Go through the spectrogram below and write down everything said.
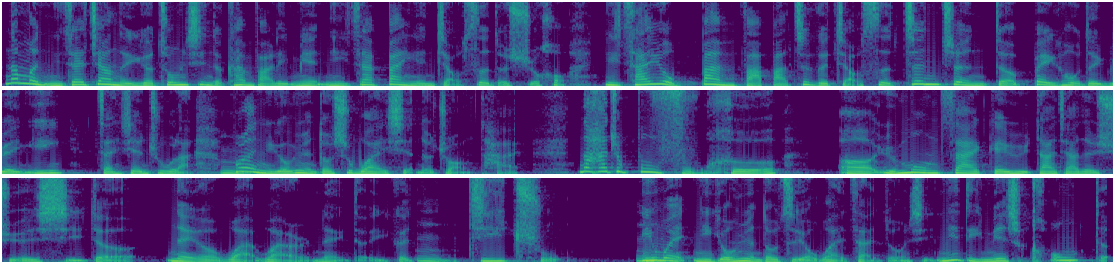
那么你在这样的一个中性的看法里面，你在扮演角色的时候，你才有办法把这个角色真正的背后的原因展现出来，不然你永远都是外显的状态，那它就不符合呃云梦在给予大家的学习的内而外、外而内的一个基础，因为你永远都只有外在的东西，你里面是空的，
